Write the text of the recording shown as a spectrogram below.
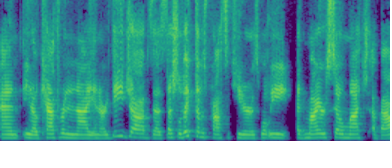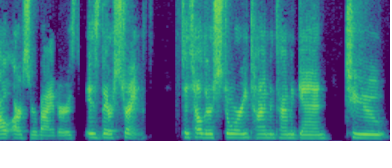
And you know catherine and i in our day jobs as special victims prosecutors what we admire so much about our survivors is their strength to tell their story time and time again to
